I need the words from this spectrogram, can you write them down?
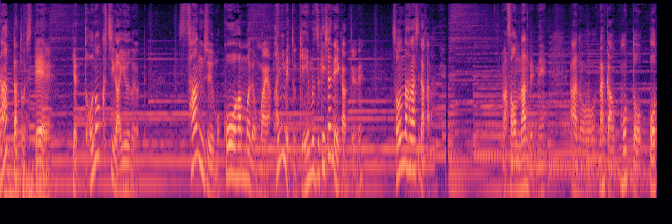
なったとして、いや、どの口が言うのよって。30も後半までお前アニメとゲーム付けじゃねえかっていうね。そんな話だからね。まあそんなんでね。あの、なんかもっと没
